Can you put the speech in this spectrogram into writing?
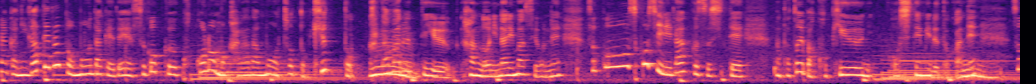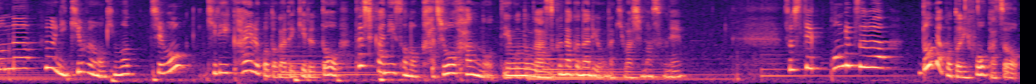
なんか苦手だと思うだけですごく心も体もちょっとキュッと固まるっていう反応になりますよね。うん、そこを少しリラックスして、まあ、例えば呼吸をしてみるとかね、うん、そんな風に気分を気持ちを切り替えることができると確かにその過剰反応っていうことが少なくなるような気はしますね。そして今月はどんなことにフォーカスを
